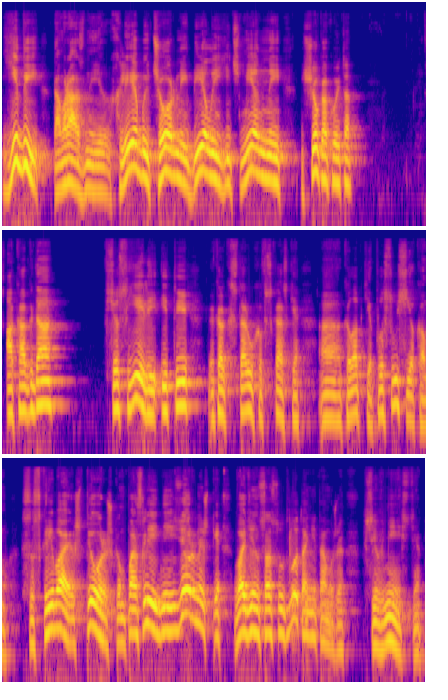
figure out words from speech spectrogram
еды. Там разные хлебы, черный, белый, ячменный, еще какой-то. А когда все съели, и ты, как старуха в сказке, а, колобке по сусекам соскребаешь перышком последние зернышки в один сосуд, вот они там уже все вместе.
